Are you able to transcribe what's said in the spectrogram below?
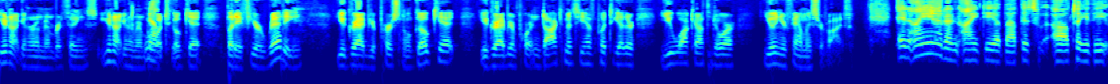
you're not going to remember things you're not going to remember No. what to go get but if you're ready you grab your personal go kit you grab your important documents you have put together you walk out the door you and your family survive And I had an idea about this. I'll tell you the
